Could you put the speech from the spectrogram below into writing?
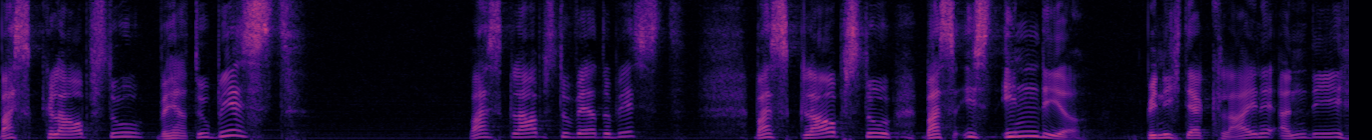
Was glaubst du, wer du bist? Was glaubst du, wer du bist? Was glaubst du, was ist in dir? Bin ich der kleine Andi,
